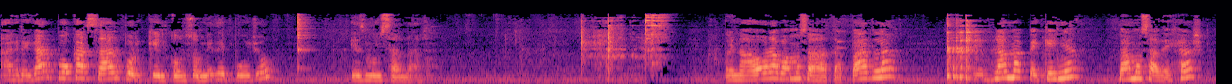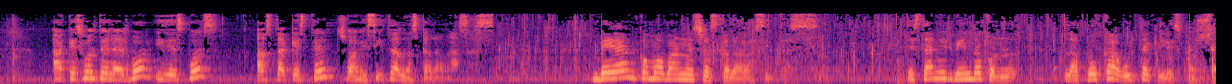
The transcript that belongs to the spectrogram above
agregar poca sal porque el consomé de pollo es muy salado. Bueno, ahora vamos a taparla. En flama pequeña vamos a dejar a que suelte el hervor y después hasta que estén suavecitas las calabazas. Vean cómo van nuestras calabacitas. Están hirviendo con la poca agüita que les puse.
